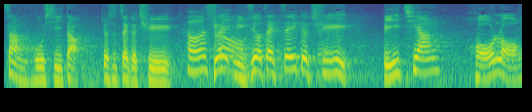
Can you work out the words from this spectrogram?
上呼吸道，就是这个区域，所以你只有在这个区域。鼻腔、喉咙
